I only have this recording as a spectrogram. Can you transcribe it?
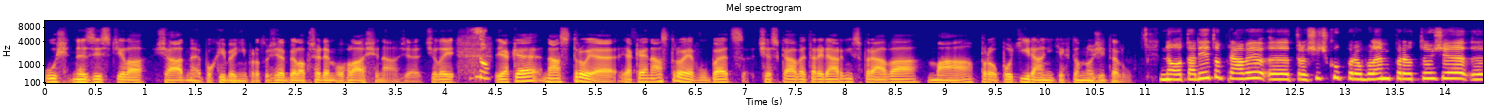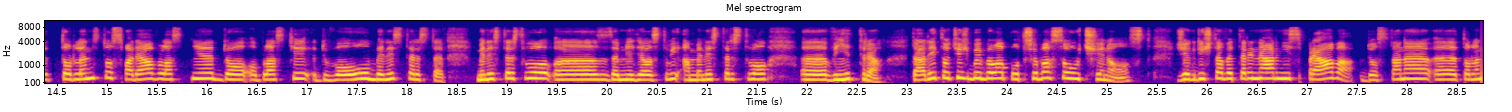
už nezjistila žádné pochybení, protože byla předem ohlášená. Že? Čili no. jaké nástroje, jaké nástroje vůbec Česká veterinární zpráva má pro potírání těchto množitelů? No, tady je to právě e, trošičku problém, protože e, tohle to spadá vlastně do oblasti dvou ministerstev. Ministerstvo e, zemědělství a ministerstvo e, vnitra. Tady totiž by byla potřeba součinnost, že když ta veterinární zpráva dostane e, tohle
